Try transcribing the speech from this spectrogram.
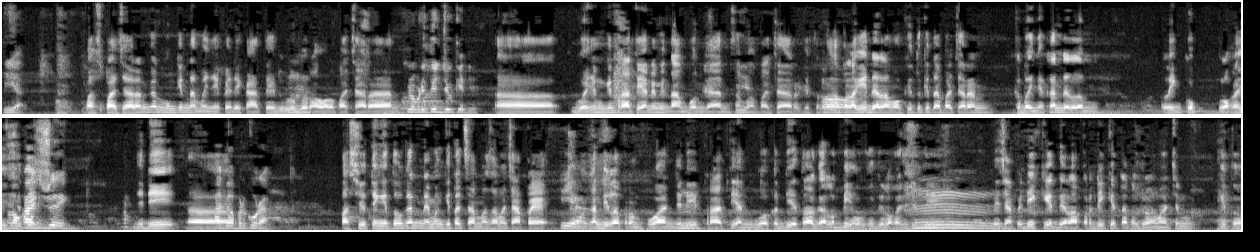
Iya. Pas pacaran kan mungkin namanya PDKT dulu Hmm. baru awal pacaran. Belum ditunjukin ya? Eh guanya mungkin perhatiannya minta ampun kan sama Iya. pacar gitu Oh. apalagi dalam waktu itu kita pacaran kebanyakan dalam lingkup lokasi, lokasi syuting syuting. Jadi eh, agak berkurang pas syuting itu kan memang kita sama-sama capek. Iya. cuma kan Dila perempuan jadi perhatian gua ke dia tuh agak lebih waktu di lokasi syuting. Hmm. dia capek dikit dia lapar dikit apa segala macem gitu.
